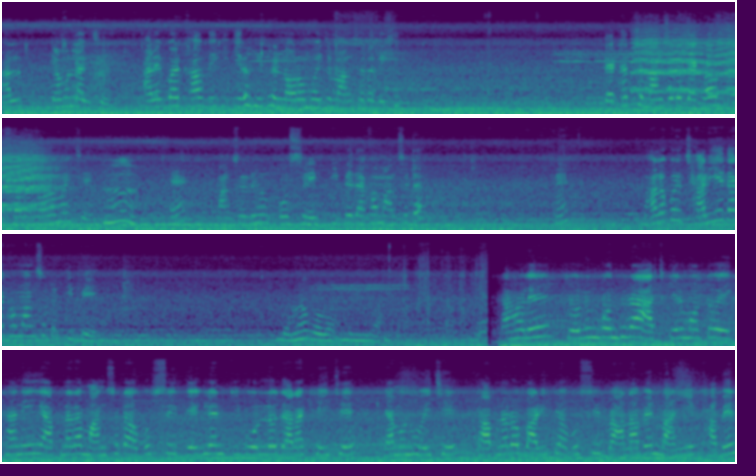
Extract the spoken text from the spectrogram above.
ভালো কেমন লাগছে? আরেকবার খাও দেখি কীরকম করে নরম হয়েছে মাংসটা দেখি। দেখাচ্ছে মাংসটা দেখাও নরম হয়েছে? হুম। হ্যাঁ মাংসটা দেখুন কষলে। টিপে দেখাও মাংসটা। হ্যাঁ ভালো করে ছাড়িয়ে দেখো মাংসটা টিপে। তাহলে চলুন বন্ধুরা আজকের মতো এখানেই। আপনারা মাংসটা অবশ্যই দেখলেন কি বলল যারা খেয়েছে কেমন হয়েছে। তো আপনারাও বাড়িতে অবশ্যই বানাবেন বানিয়ে খাবেন।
